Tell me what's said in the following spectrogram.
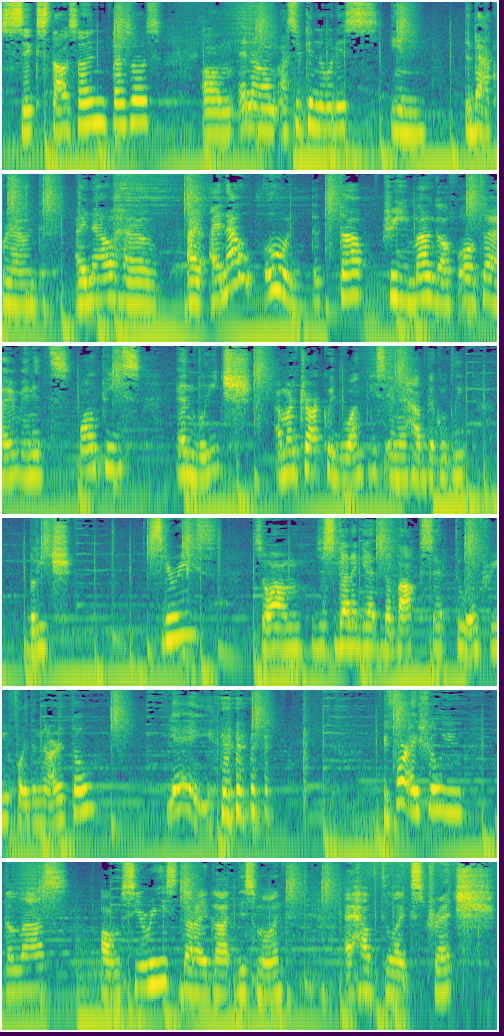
6,000 pesos. Um, and um, as you can notice in the background, I now have, I, I now own the top 3 manga of all time and it's One Piece and Bleach. I'm on track with One Piece and I have the complete Bleach series so I'm just gonna get the box set 2 and 3 for the Naruto. Yay! Before I show you the last um, series that I got this month, I have to like stretch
